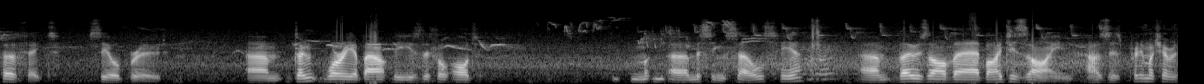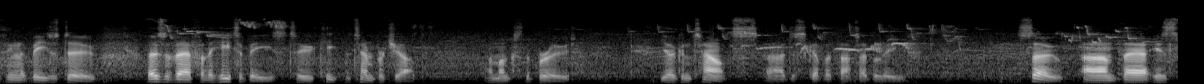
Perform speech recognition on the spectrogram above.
perfect sealed brood. Um, don't worry about these little odd uh, missing cells here. Um, those are there by design, as is pretty much everything that bees do. Those are there for the heater bees to keep the temperature up amongst the brood. Jürgen Tautz uh, discovered that, I believe. So, um, there is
